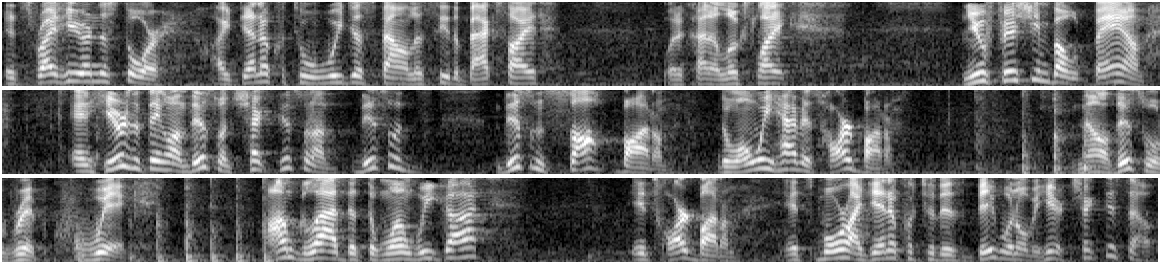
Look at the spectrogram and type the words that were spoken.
It's right here in the store. Identical to what we just found. Let's see the backside, what it kind of looks like. New fishing boat, bam. And here's the thing on this one, check this one out. This one's, this one's soft bottom. The one we have is hard bottom. Now this will rip quick. I'm glad that the one we got, it's hard bottom. It's more identical to this big one over here. Check this out.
